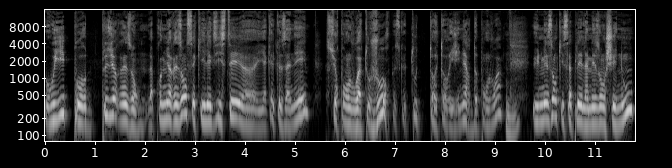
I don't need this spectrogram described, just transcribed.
Oui, pour plusieurs raisons. La première raison, c'est qu'il existait euh, il y a quelques années, sur Pont-le-Voix toujours, parce que tout est originaire de Pont-le-Voix, une maison qui s'appelait la Maison Chez Nous,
